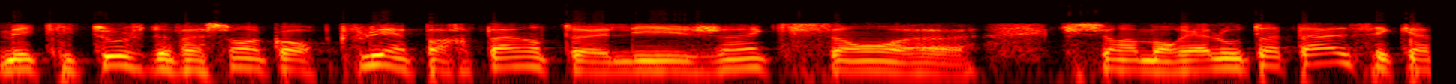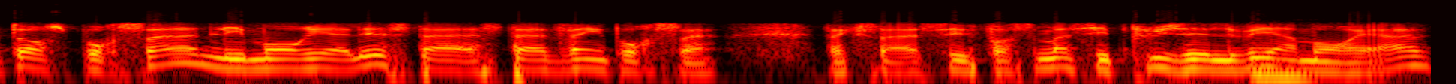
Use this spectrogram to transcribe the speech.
mais qui touche de façon encore plus importante euh, les gens qui sont qui sont à Montréal. Au total, c'est 14% Les Montréalais, c'est à, à, 20 fait que c'est, forcément, c'est plus élevé à Montréal.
